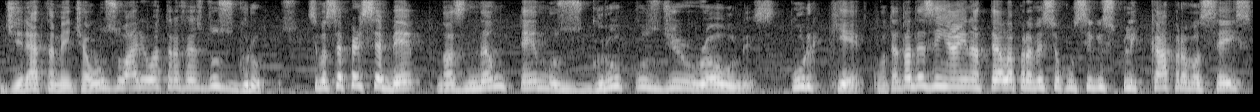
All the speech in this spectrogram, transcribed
diretamente ao usuário ou através dos grupos. Se você perceber, nós não temos grupos de roles. Por quê? vou tentar desenhar aí na tela para ver se eu consigo explicar para vocês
